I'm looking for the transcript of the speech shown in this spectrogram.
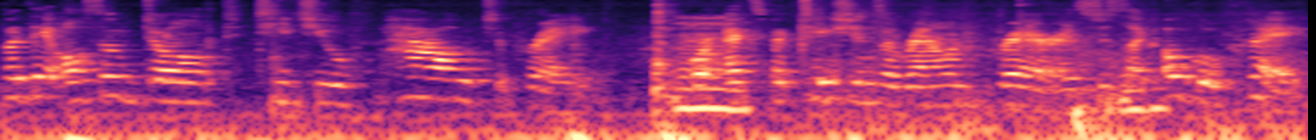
but they also don't teach you how to pray or expectations around prayer. It's just like, oh, go pray.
